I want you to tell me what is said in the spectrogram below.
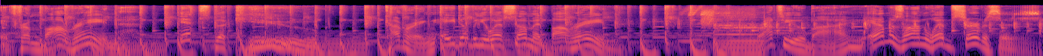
Live from Bahrain, it's theCUBE. Covering AWS Summit Bahrain. Brought to you by Amazon Web Services.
